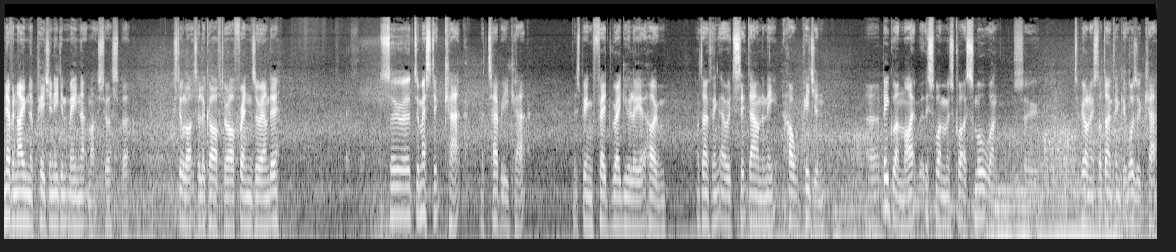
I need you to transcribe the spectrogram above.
never named the pigeon, he didn't mean that much to us, but we still like to look after our friends around here. So a domestic cat, a tabby cat, that's being fed regularly at home, I don't think they would sit down and eat a whole pigeon. Uh, a big one might, but this one was quite a small one. So, to be honest, I don't think it was a cat.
